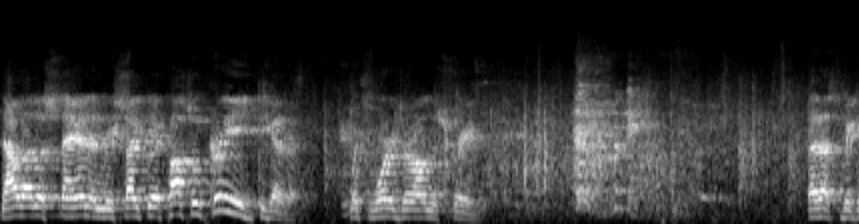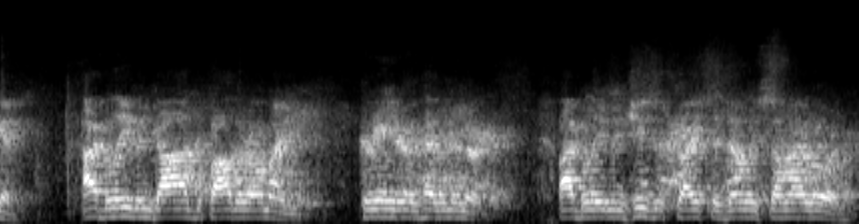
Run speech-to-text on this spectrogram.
Now let us stand and recite the Apostle Creed together, which words are on the screen. Let us begin. I believe in God the Father Almighty, creator of heaven and earth. I believe in Jesus Christ, his only Son, our Lord,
